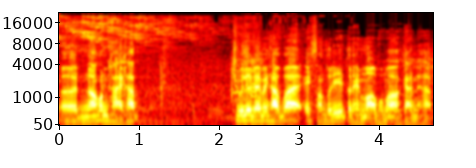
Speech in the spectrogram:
เออน้องคนขายครับ ช่วยเลือกได้ไหมครับว่าไอ้สองตัวนี้ตัวไหนเหมาะกับผมมากกว่ากันนะครับ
